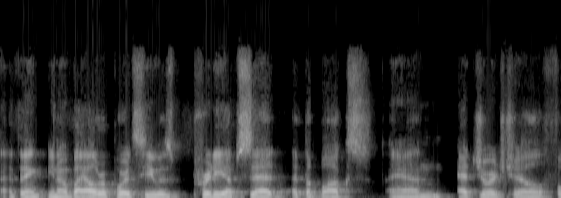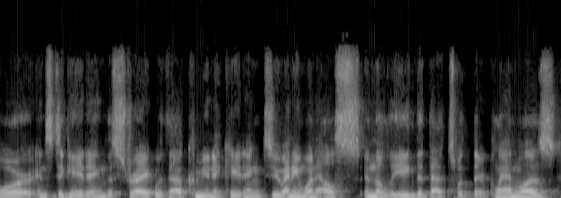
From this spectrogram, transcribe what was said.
I think you know by all reports he was pretty upset at the bucks and at george hill for instigating the strike without communicating to anyone else in the league that that's what their plan was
